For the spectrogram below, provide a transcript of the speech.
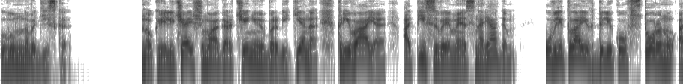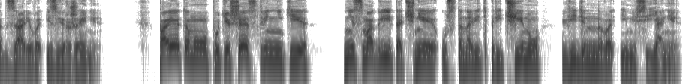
лунного диска. Но к величайшему огорчению Барбикена кривая, описываемая снарядом, увлекла их далеко в сторону от зарева извержения. Поэтому путешественники не смогли точнее установить причину виденного ими сияния.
